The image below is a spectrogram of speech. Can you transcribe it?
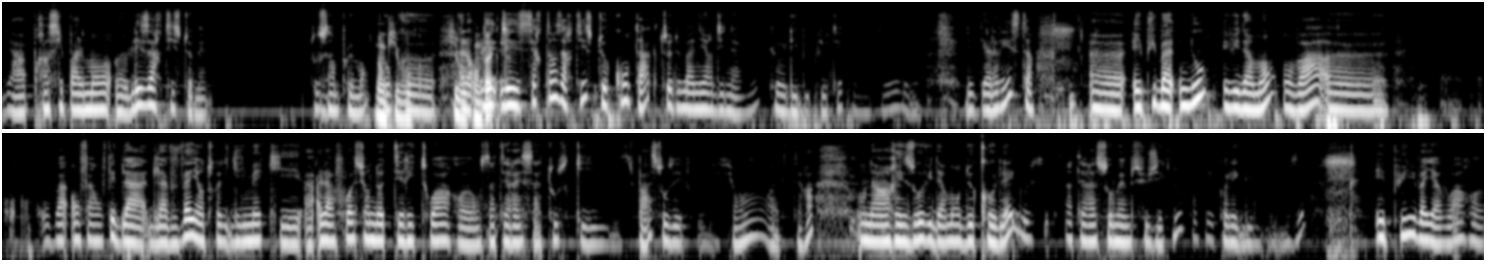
Il y a principalement les artistes eux-mêmes, tout simplement. Donc, ils vous- euh, Qui vous alors, les, contacte les- certains artistes contactent de manière dynamique les bibliothèques, les musées, les, les galeristes. Euh, et puis, bah, nous, évidemment, on va, euh, on va, enfin, fait de la, veille entre guillemets qui est à la fois sur notre territoire. euh, on s'intéresse à tout ce qui se passe, aux expositions, etc. On a un réseau évidemment de collègues aussi qui s'intéressent au même sujet que nous, y compris les collègues des, musées. Et puis, il va y avoir euh,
